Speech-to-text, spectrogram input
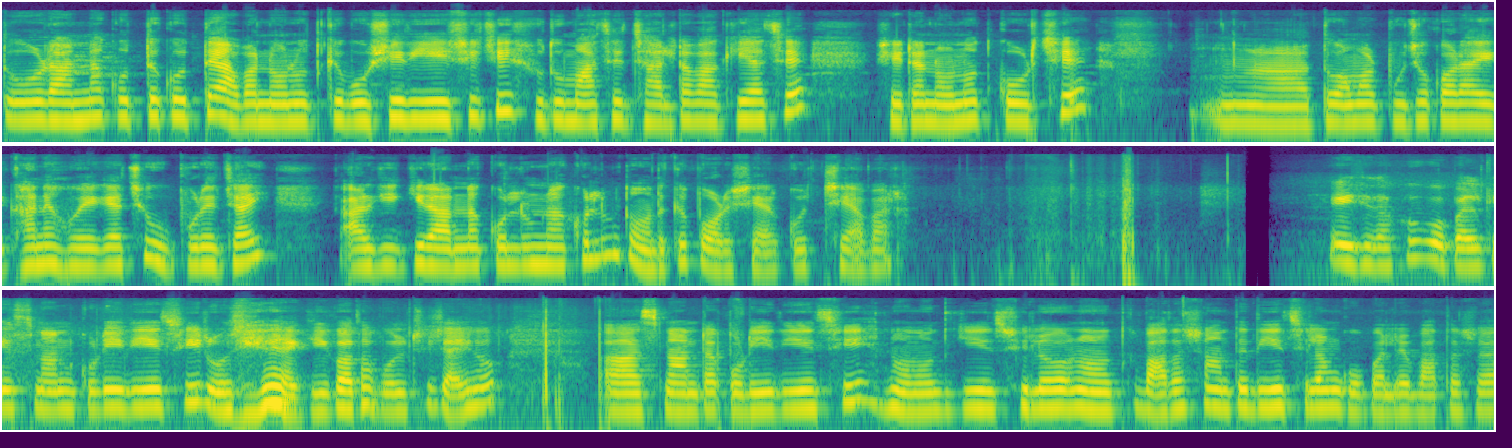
তো রান্না করতে করতে আবার ননদকে বসিয়ে দিয়ে এসেছি, শুধু মাছের ঝালটা বাকি আছে, সেটা ননদ করছে। তো আমার পুজো করা এখানে হয়ে গেছে, উপরে যাই। আর কি কি রান্না করলুম, না করলুম, তোমাদেরকে পরে শেয়ার করছি আবার। এই যে দেখো, গোপালকে স্নান করিয়ে দিয়েছি, রোজই একই কথা বলছি, যাই হোক। স্নানটা করিয়ে দিয়েছি, ননদ গিয়েছিল, ননদকে বাতাসা আনতে দিয়েছিলাম, গোপালের বাতাসা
